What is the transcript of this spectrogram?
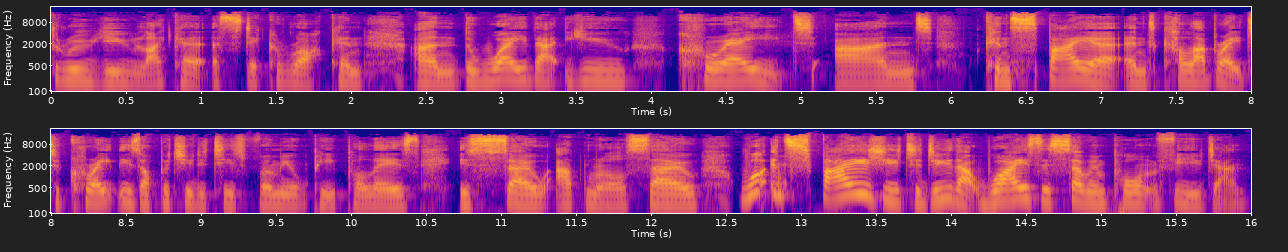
through you like a, a stick of rock, and and the way that you create and conspire and collaborate to create these opportunities from young people is is so admirable. So what inspires you to do that? Why is this so important for you, Jan?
